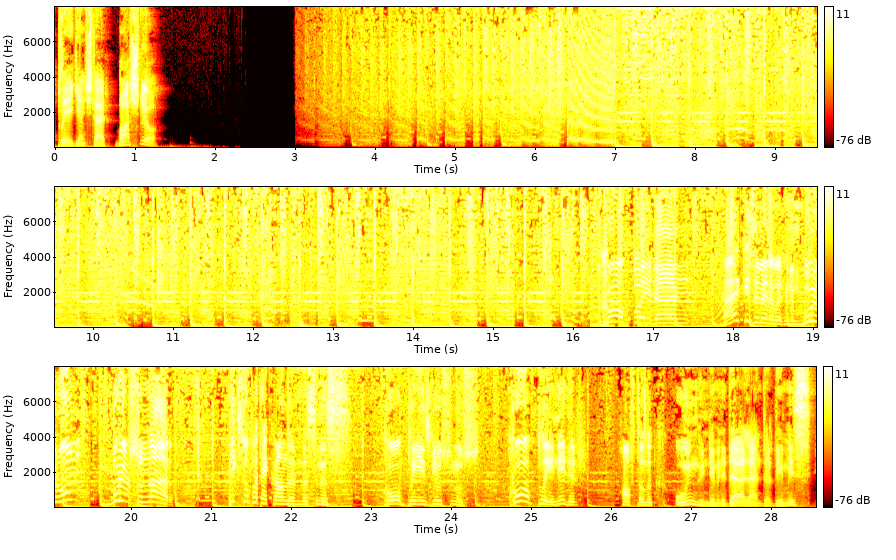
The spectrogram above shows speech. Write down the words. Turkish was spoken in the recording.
Co-Play gençler başlıyor. Co-Play'den herkese merhaba efendim. Buyurun, buyursunlar. Pixopat ekranlarındasınız. Co-Play izliyorsunuz. Co-Play nedir? Haftalık oyun gündemini değerlendirdiğimiz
